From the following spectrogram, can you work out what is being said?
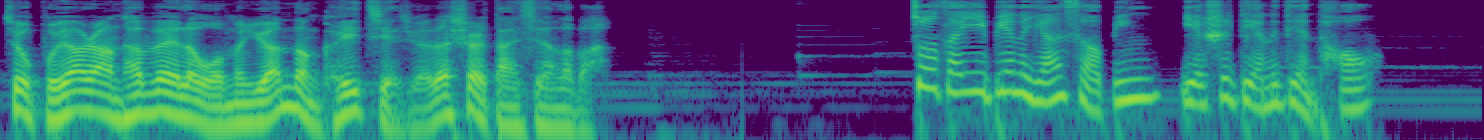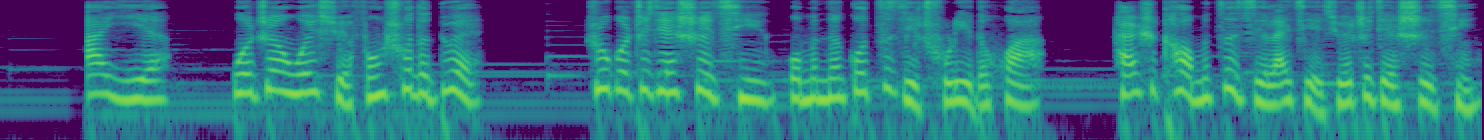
就不要让他为了我们原本可以解决的事儿担心了吧。”坐在一边的杨小兵也是点了点头：“阿姨，我认为雪峰说的对。”如果这件事情我们能够自己处理的话，还是靠我们自己来解决这件事情，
